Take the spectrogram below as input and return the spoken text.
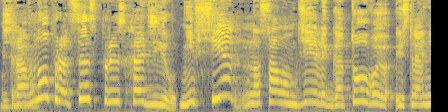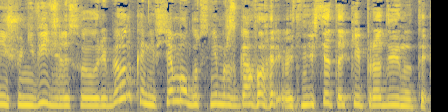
Все да. равно процесс происходил. Не все на самом деле готовы, если они еще не видели своего ребенка, не все могут с ним разговаривать, не все такие продвинутые.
